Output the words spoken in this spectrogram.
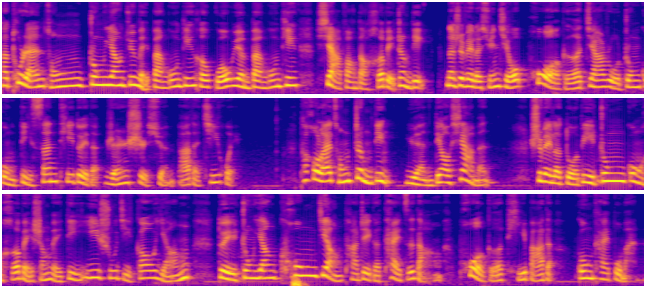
他突然从中央军委办公厅和国务院办公厅下放到河北正定，那是为了寻求破格加入中共第三梯队的人事选拔的机会。他后来从正定远调厦门。是为了躲避中共河北省委第一书记高扬对中央空降他这个太子党破格提拔的公开不满。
